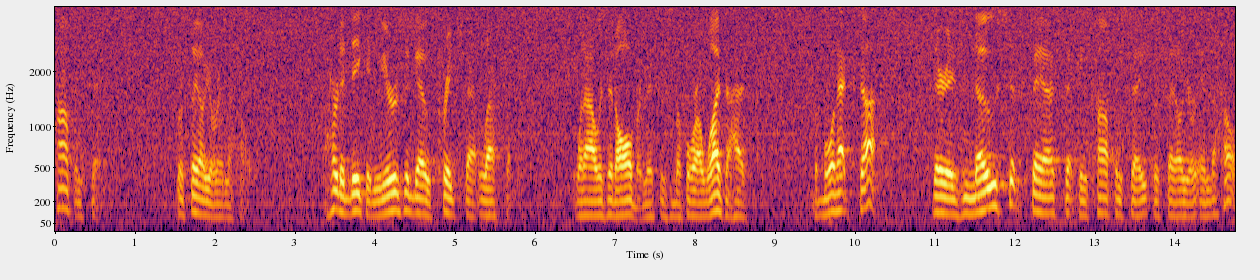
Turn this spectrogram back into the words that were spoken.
compensate for failure in the home. I heard a deacon years ago preach that lesson when I was at Auburn. This was before I was a husband. But boy, that stuck. There is no success that can compensate for failure in the home.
